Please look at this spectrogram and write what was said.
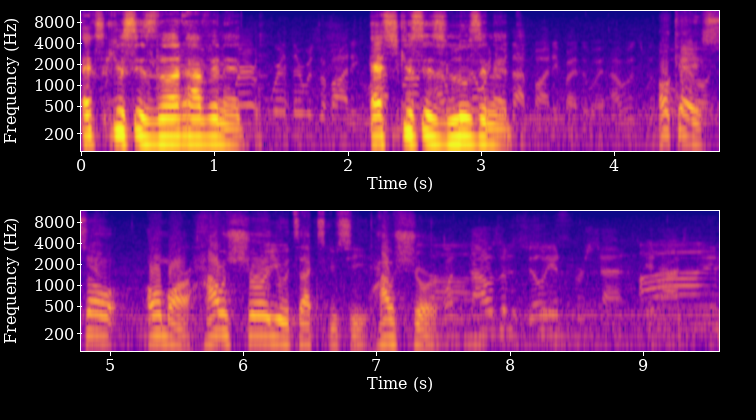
XQC is not having it. Where, where there was a body. XQC is round, I was losing it. body, by the way. I was with Okay, so Omar, how sure are you it's XQC? How sure? 1,000 billion percent. It has to be him.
